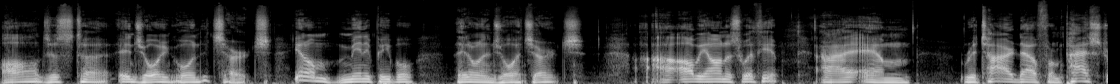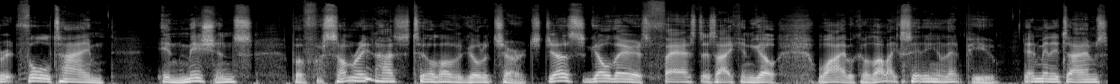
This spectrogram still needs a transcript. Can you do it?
all just uh, enjoying going to church. You know, many people, they don't enjoy church. I'll be honest with you, I am retired now from pastorate full time in missions but for some reason, I still love to go to church. Just go there as fast as I can go. Why? Because I like sitting in that pew. And many times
